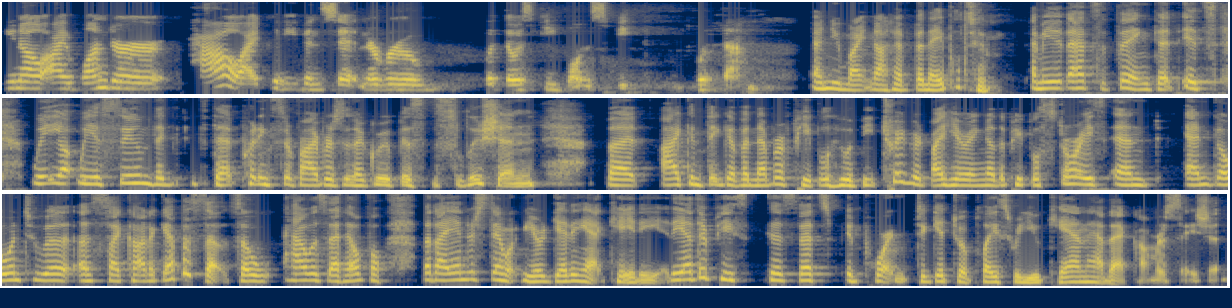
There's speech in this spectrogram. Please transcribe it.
you know, I wonder how I could even sit in a room with those people and speak with them. And you might not have been able to. I mean, that's the thing that it's, we, we assume that, that putting survivors in a group is the solution, but I can think of a number of people who would be triggered by hearing other people's stories and, and go into a, a psychotic episode. So how is that helpful? But I understand what you're getting at, Katie. The other piece, because that's important to get to a place where you can have that conversation.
